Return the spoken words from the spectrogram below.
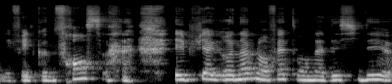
les Falcon France. Et puis, à Grenoble, en fait, on a décidé euh,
